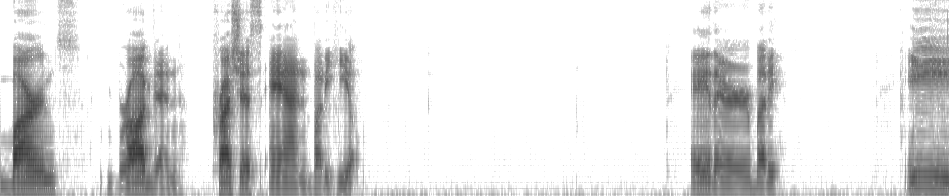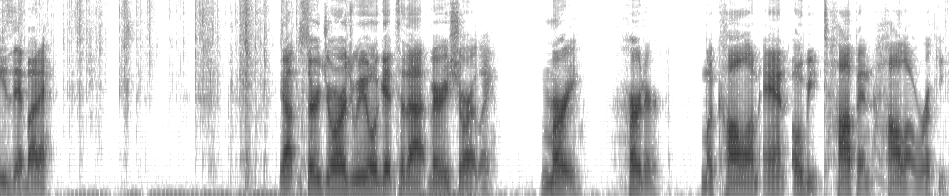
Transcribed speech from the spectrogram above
Barnes, Brogdon, Precious, and Buddy Hield. Hey there, buddy. Easy, buddy. Yep, Sir George, we will get to that very shortly. Murray, Huerter, McCollum, and Obi Toppin, hollow rookie.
